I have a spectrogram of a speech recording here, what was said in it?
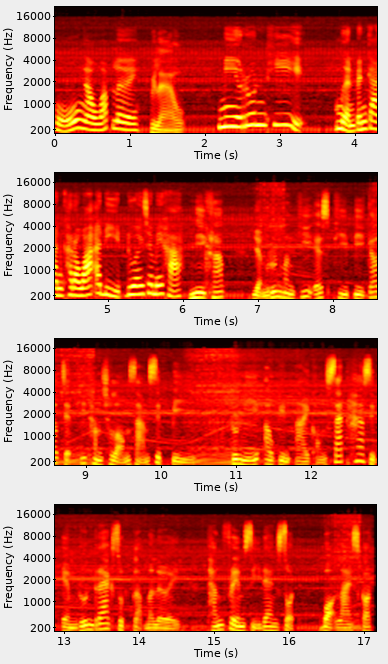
โห เงาวับเลย ไปแล้ว มีรุ่นที่เหมือนเป็นการคารวะอดีตด้วยใช่ไหมคะ มีครับ อย่างรุ่น Monkey SP ปี 97 ที่ทำฉลอง 30 ปี รุ่นนี้เอากลิ่นอายของ Z50M รุ่นแรกสุดกลับมาเลย ทั้งเฟรมสีแดงสด เบาะลายสกอต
